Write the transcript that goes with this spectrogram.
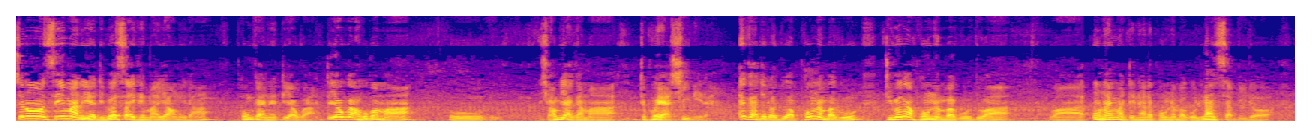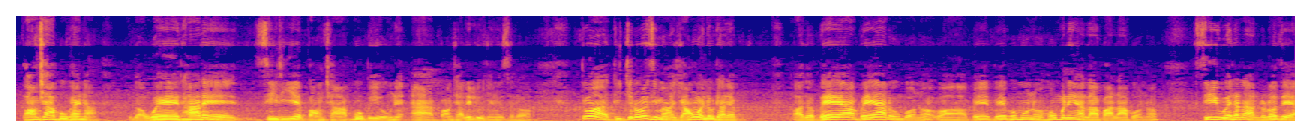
ကျွန်တော်စေးမလေးကဒီဘက် site ထဲမှာရောက်နေတာဖုန်းကန်တဲ့တယောက်ကတယောက်ကဟိုဘက်မှာဟိုရောင်းပြကမ်းမှာတစ်ဖွဲ့ကရှိနေတာအဲ့ခါကျတော့သူကဖုန်းနံပါတ်ကိုဒီဘက်ကဖုန်းနံပါတ်ကိုသူက ဟို online မှာတင်ထားတဲ့ဖုန်းနံပါတ်ကိုလန့်ဆက်ပြီးတော့ဘောင်းချပို့ခိုင်းတာသူကဝယ်ထားတဲ့ဇီဒီရဲ့ဘောင်ချာပို့ပေးအောင်နဲ့အာဘောင်ချာလေးလိုချင်လို့ဆိုတော့သူကဒီကျွန်တော်တို့စီမှာရောင်းဝယ်လုပ်ထားတဲ့ဟာဆိုဘယ်ကဘယ်ရတော့ပေါ့နော်ဟာဘယ်ဘယ်ဖုံဖုံတော့ home link ကလားပါလားပေါ့နော်စီဝယ်ထတာလောလောဆယ်က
